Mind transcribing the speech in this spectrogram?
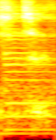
Washington.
